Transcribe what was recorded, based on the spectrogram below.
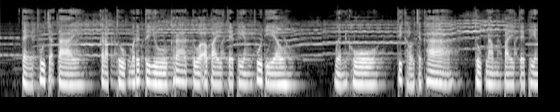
ๆ แต่ผู้จะตายกลับถูกมฤตยูฆ่าตัวเอาไปแต่เพียงผู้เดียว เหมือนโคที่เขาจะฆ่า ถูกนำไปแต่เพียง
